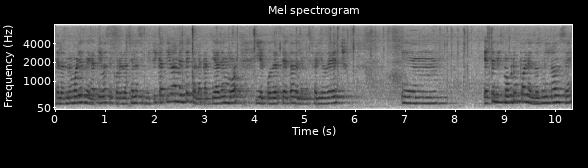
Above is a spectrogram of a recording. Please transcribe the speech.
de las memorias negativas se correlaciona significativamente con la cantidad de humor y el poder teta del hemisferio derecho. Em, este mismo grupo en el 2011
